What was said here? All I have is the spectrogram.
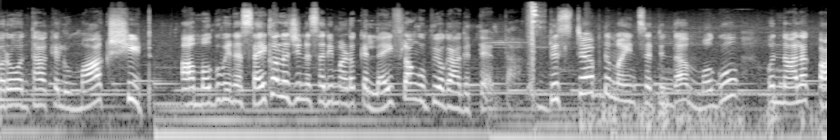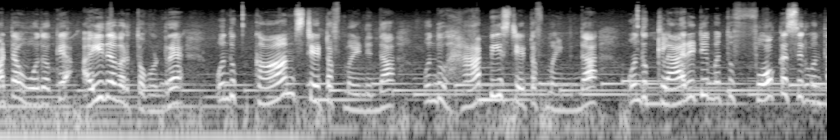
ಬರುವಂತಹ ಕೆಲವು ಮಾರ್ಕ್ ಶೀಟ್ ಆ ಮಗುವಿನ ಸೈಕಾಲಜಿನ ಸರಿ ಮಾಡೋಕೆ ಲೈಫ್ ಲಾಂಗ್ ಉಪಯೋಗ ಆಗುತ್ತೆ ಅಂತ. ಡಿಸ್ಟರ್ಬ್ಡ್ ಮೈಂಡ್ ಸೆಟ್ ಇಂದ ಮಗು ಒಂದು ನಾಲ್ಕು ಪಾಠ ಓದೋಕೆ ಐದು ಅವರ್ ತಗೊಂಡ್ರೆ ಒಂದು ಕಾಮ್ ಸ್ಟೇಟ್ ಆಫ್ ಮೈಂಡಿಂದ ಒಂದು ಹ್ಯಾಪಿ ಸ್ಟೇಟ್ ಆಫ್ ಮೈಂಡಿಂದ ಒಂದು ಕ್ಲಾರಿಟಿ ಮತ್ತು ಫೋಕಸ್ ಇರುವಂಥ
